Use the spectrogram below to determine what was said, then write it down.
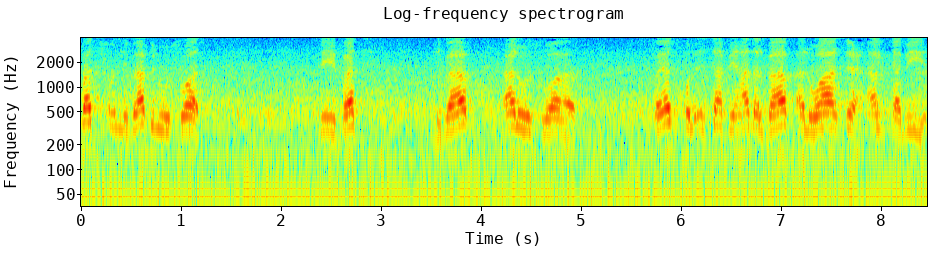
فتح لباب الوسواس. فيه فتح لباب الوسواس فيدخل الإنسان في هذا الباب الواسع الكبير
